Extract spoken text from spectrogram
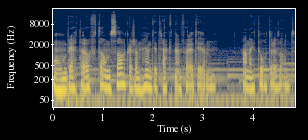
Och hon berättar ofta om saker som hänt i trakten förr i tiden. Anekdoter och sånt.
